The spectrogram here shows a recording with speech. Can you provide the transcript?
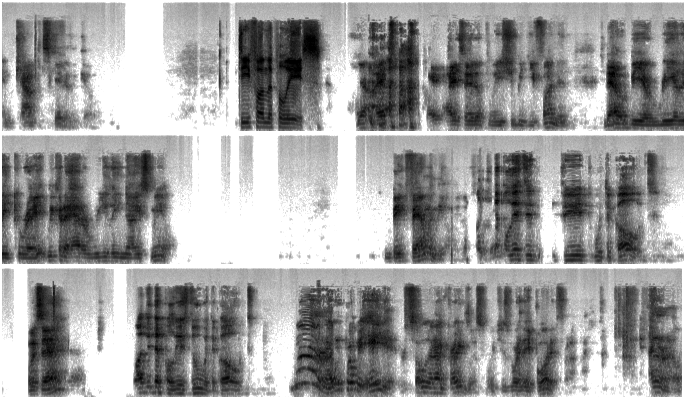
and confiscated the goat. Defund the police. Yeah, I, I, I say the police should be defunded. That would be a really great. We could have had a really nice meal, big family meal. What did the police did, did with the goat? What's that? What did the police do with the goat? No, I don't know. They probably ate it or sold it on Craigslist, which is where they bought it from. I don't know.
